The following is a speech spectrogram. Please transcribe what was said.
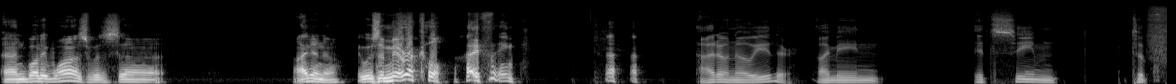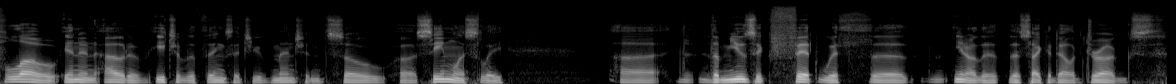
And what it was was, uh, I don't know, it was a miracle, I think. I don't know either. I mean, it seemed to flow in and out of each of the things that you've mentioned so uh, seamlessly. Uh, the, music fit with the, you know, the, the psychedelic drugs.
